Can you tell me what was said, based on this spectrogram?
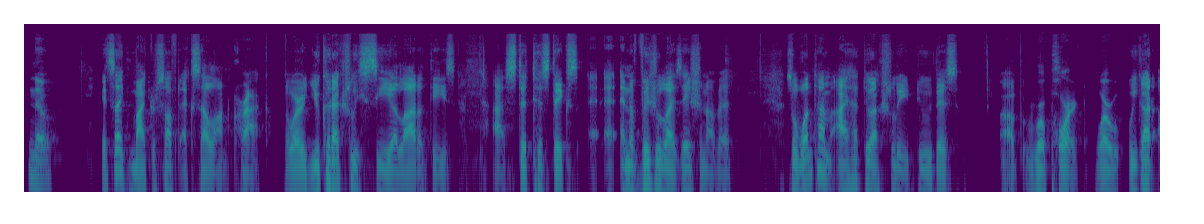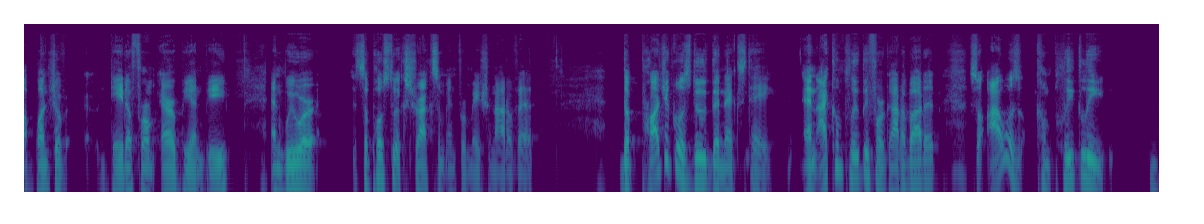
No. It's like microsoft excel on crack where you could actually see a lot of these uh, statistics and a visualization of it. So one time i had to actually do this uh, report where we got a bunch of data from airbnb and we were supposed to extract some information out of it. The project was due the next day and i completely forgot about it so i was completely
